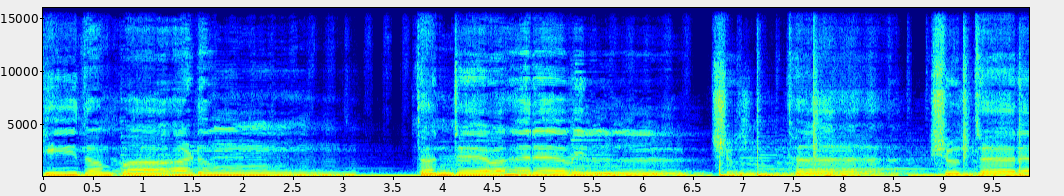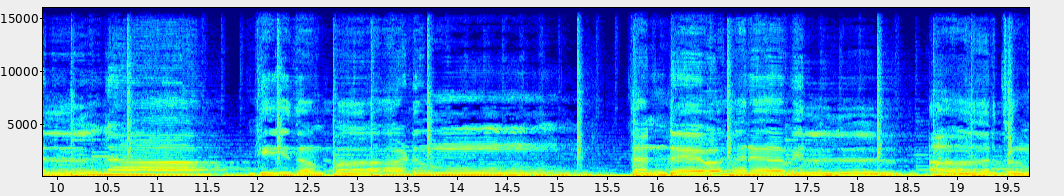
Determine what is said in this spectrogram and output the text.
ഗീതം പാടും. തന്റെ വരവിൽ ശുദ്ധ ശുദ്ധരെല്ലാം ഗീതം പാടും. തന്റെ വരവിൽ ആർത്തും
